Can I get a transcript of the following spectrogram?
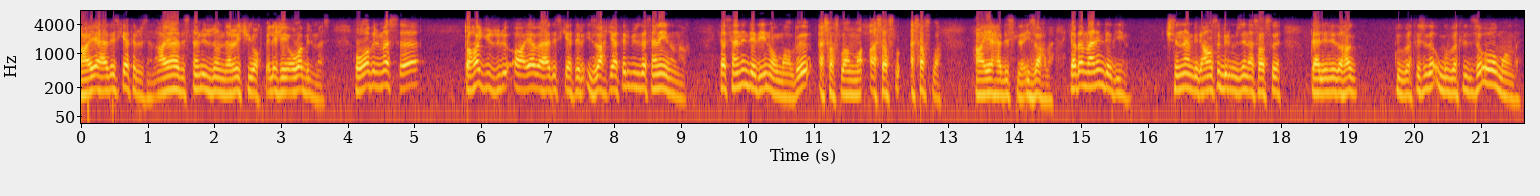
Ayə hədis gətirirsən. Ayə hədisdən üz döndərir ki, yox, belə şey ola bilməz. Ola bilməzsə, daha güclü ayə və hədis gətir, izah gətir, biz də sənə inanaq. Ya sənin dediyin olmalıdır, əsaslanma, əsas, əsasla, ayə, hədislə, izahla. Ya da mənim dediyim, ikisindən biri, hansı birimizin əsası, dəlili daha qüvvətlisə, qüvvətlidirsə, o olmalıdır.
